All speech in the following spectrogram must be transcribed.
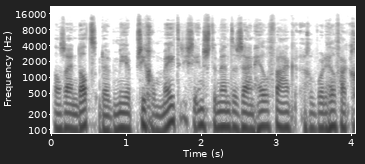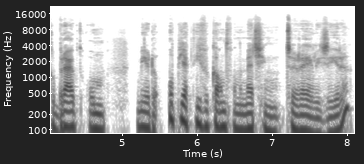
dan zijn dat de meer psychometrische instrumenten zijn heel vaak, worden heel vaak gebruikt om meer de objectieve kant van de matching te realiseren.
